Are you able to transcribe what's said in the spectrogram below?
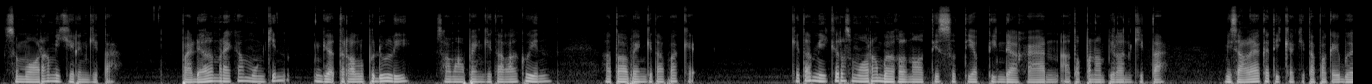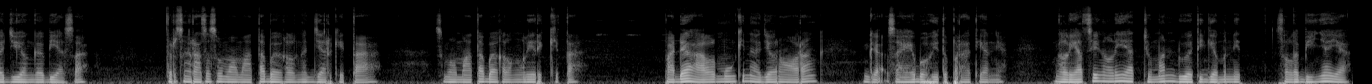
semua orang mikirin kita. Padahal mereka mungkin nggak terlalu peduli sama apa yang kita lakuin atau apa yang kita pakai. Kita mikir semua orang bakal notice setiap tindakan atau penampilan kita Misalnya ketika kita pakai baju yang gak biasa, terus ngerasa semua mata bakal ngejar kita, semua mata bakal ngelirik kita. Padahal mungkin aja orang-orang gak seheboh itu perhatiannya. Ngeliat sih ngeliat, cuman 2-3 menit. Selebihnya ya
